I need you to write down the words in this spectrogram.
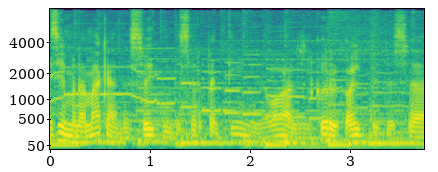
esimene mägedes sõitmine serpentiinide vahel seal kõrgalpides, see,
